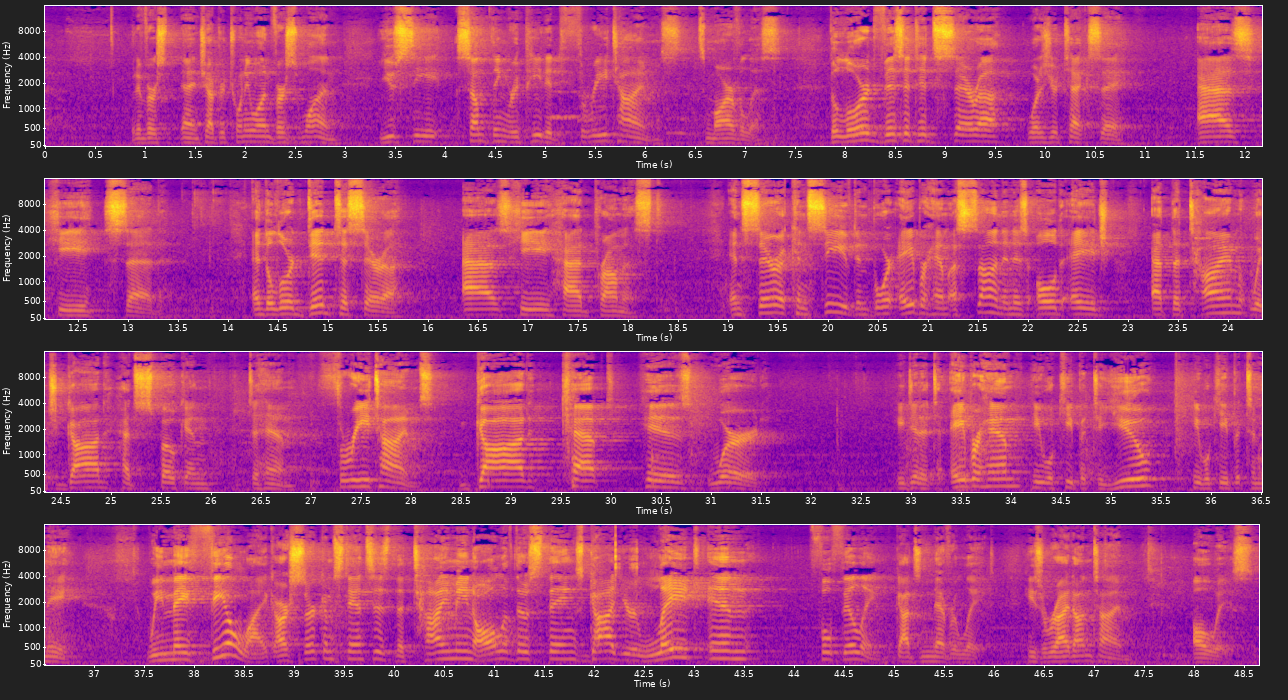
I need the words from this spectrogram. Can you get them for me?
But in verse in chapter 21 verse 1, you see something repeated 3 times. It's marvelous. The Lord visited Sarah, what does your text say? As he said. And the Lord did to Sarah as he had promised. And Sarah conceived and bore Abraham a son in his old age at the time which God had spoken to him. Three times. God kept his word. He did it to Abraham. He will keep it to you. He will keep it to me. We may feel like our circumstances, the timing, all of those things, God, you're late in fulfilling. God's never late. He's right on time, always.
